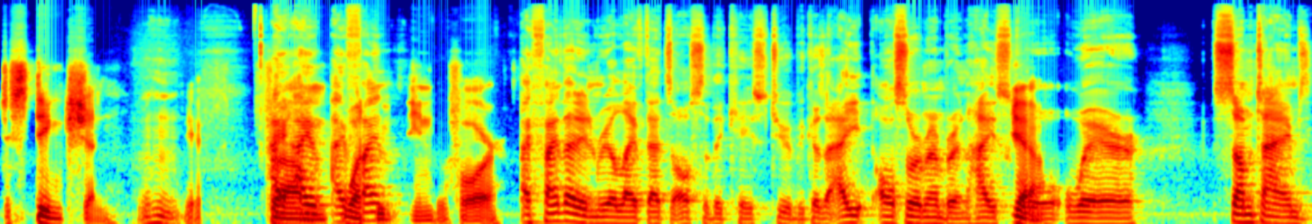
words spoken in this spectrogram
distinction Mhm. from I- I- I what find- we've seen before I find that in real life that's also the case too because I also remember in high Yeah. school where sometimes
